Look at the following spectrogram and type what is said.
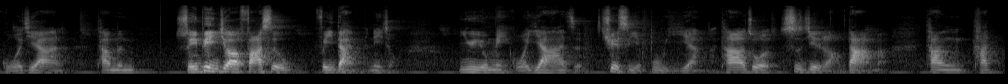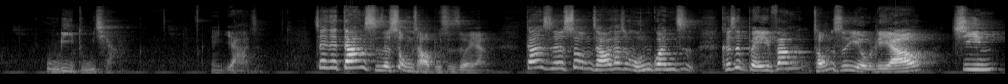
国家呢，他们随便就要发射飞弹的那种，因为有美国压着，确实也不一样，他要做世界的老大嘛，他他。武力独强，压着。在在当时的宋朝不是这样，当时的宋朝它是文官制，可是北方同时有辽、金、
